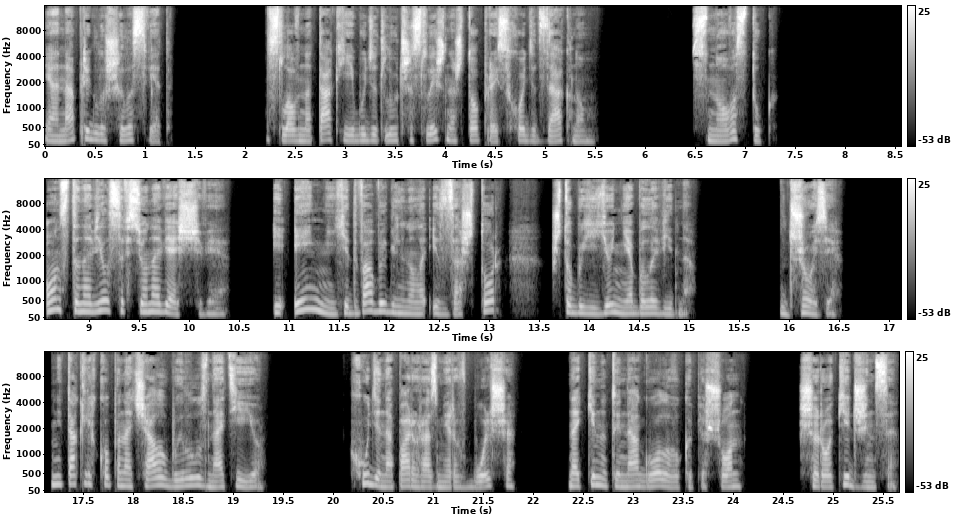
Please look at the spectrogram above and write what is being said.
и она приглушила свет. Словно так ей будет лучше слышно, что происходит за окном. Снова стук. Он становился все навязчивее, и Энни едва выглянула из-за штор, чтобы ее не было видно. Джози. Не так легко поначалу было узнать ее. Худи на пару размеров больше, накинутый на голову капюшон, широкие джинсы.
